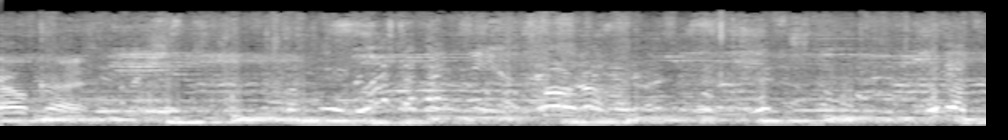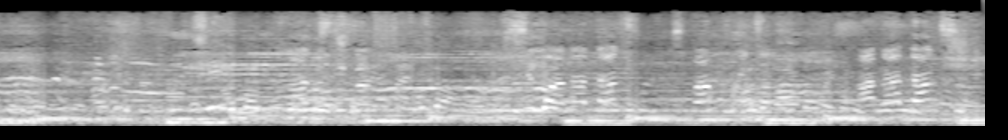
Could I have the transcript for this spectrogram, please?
толкай. Все, она танцует спокойно. Она танцует.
